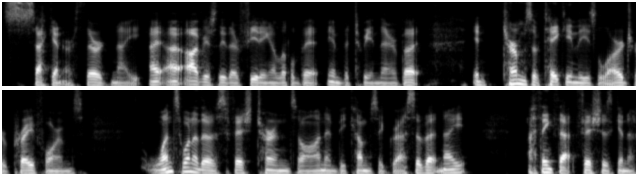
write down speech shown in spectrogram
second or third night. I, I, obviously, they're feeding a little bit in between there, but in terms of taking these larger prey forms, once one of those fish turns on and becomes aggressive at night, I think that fish is gonna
